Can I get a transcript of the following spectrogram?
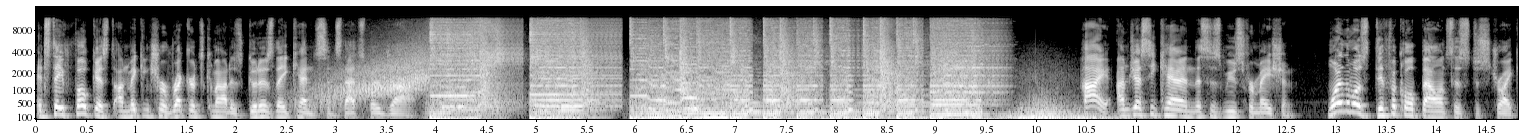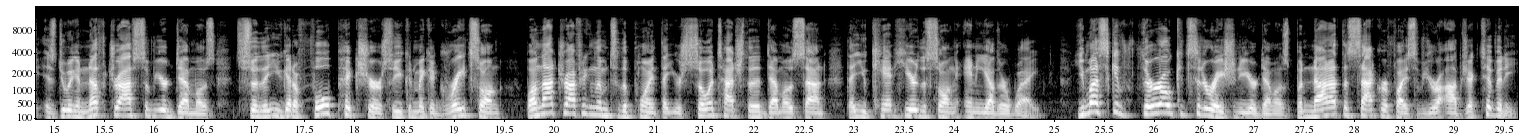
and stay focused on making sure records come out as good as they can since that's their job. Hi, I'm Jesse Cannon this is Musformation. One of the most difficult balances to strike is doing enough drafts of your demos so that you get a full picture so you can make a great song while not drafting them to the point that you're so attached to the demo sound that you can't hear the song any other way. You must give thorough consideration to your demos, but not at the sacrifice of your objectivity.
